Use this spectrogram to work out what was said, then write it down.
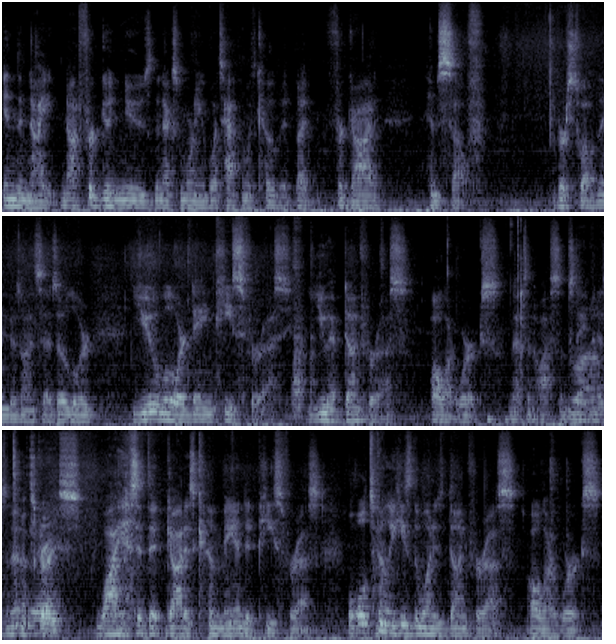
in the night, not for good news the next morning of what's happened with COVID, but for God himself. Verse 12 then goes on and says, O Lord, you will ordain peace for us. You have done for us all our works. That's an awesome statement, Wow. isn't it? That's Yeah. great. why is it that God has commanded peace for us? Well, ultimately, He's the one who's done for us all our works,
